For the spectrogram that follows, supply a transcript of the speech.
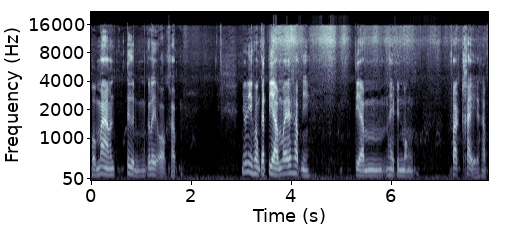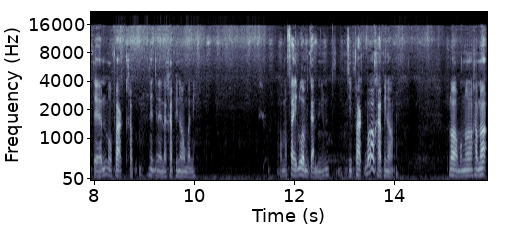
ผมมามันตื่นก็เลยออกครับอยู่นี่ผมก็เตรียมไว้ครับนี่ เตรียมให้เป็นหมองฟักไข่นะครับ แต่มันบ่ฟักครับนี่จะไหนล่ะครับ พี่น้องบัดนี้ เอามาใส่ร่วมกันนี่สิฟักบ่ครับพี่น้องรอมึงเนาะครับเนาะ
